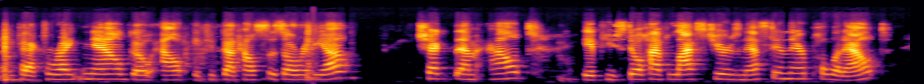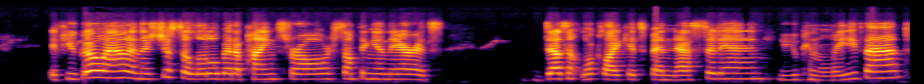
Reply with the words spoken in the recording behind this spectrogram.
In fact, right now, go out if you've got houses already up, check them out. If you still have last year's nest in there, pull it out. If you go out and there's just a little bit of pine straw or something in there, it's doesn't look like it's been nested in, you can leave that.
